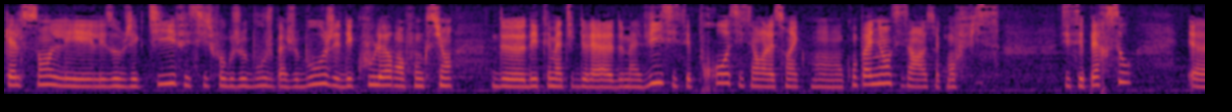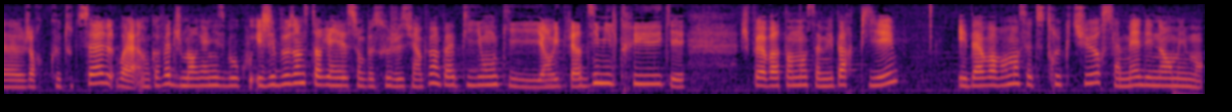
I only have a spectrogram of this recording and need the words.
quels sont les, les objectifs et s'il faut que je bouge, bah, je bouge et des couleurs en fonction de, des thématiques de, la, de ma vie, si c'est pro, si c'est en relation avec mon compagnon, si c'est en relation avec mon fils, si c'est perso. Euh, genre que toute seule. Voilà, donc en fait, je m'organise beaucoup. Et j'ai besoin de cette organisation parce que je suis un peu un papillon qui a envie de faire 10 000 trucs et je peux avoir tendance à m'éparpiller. Et d'avoir vraiment cette structure, ça m'aide énormément.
